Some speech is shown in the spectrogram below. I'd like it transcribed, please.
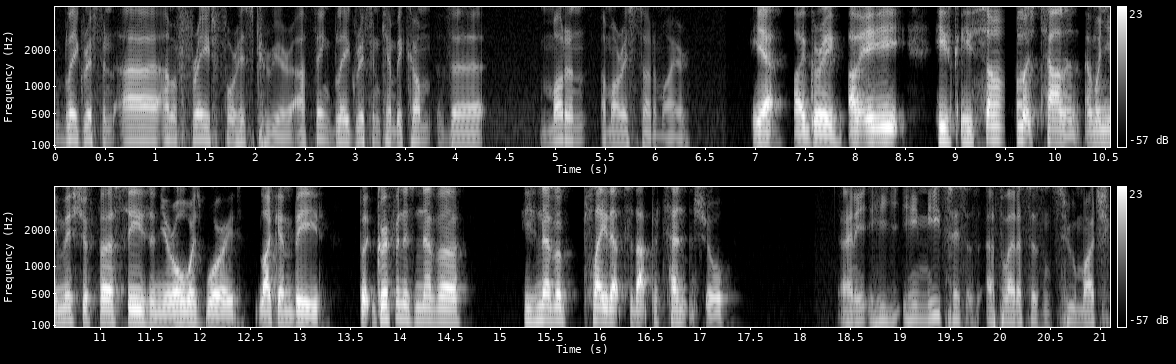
Blake Griffin. Uh, I'm afraid for his career. I think Blake Griffin can become the modern Amar'e Stoudemire. Yeah, I agree. I mean, he, he's he's so much talent, and when you miss your first season, you're always worried, like Embiid. But Griffin has never, he's never played up to that potential and he, he, he needs his athleticism too much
